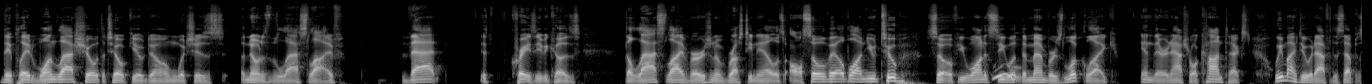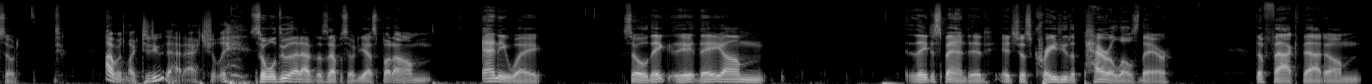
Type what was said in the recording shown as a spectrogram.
they played one last show at the tokyo dome which is known as the last live that it's crazy because the last live version of rusty nail is also available on youtube so if you want to see what the members look like in their natural context we might do it after this episode I would like to do that actually. so we'll do that after this episode yes but um anyway so they they, they um they disbanded it's just crazy the parallels there the fact that um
